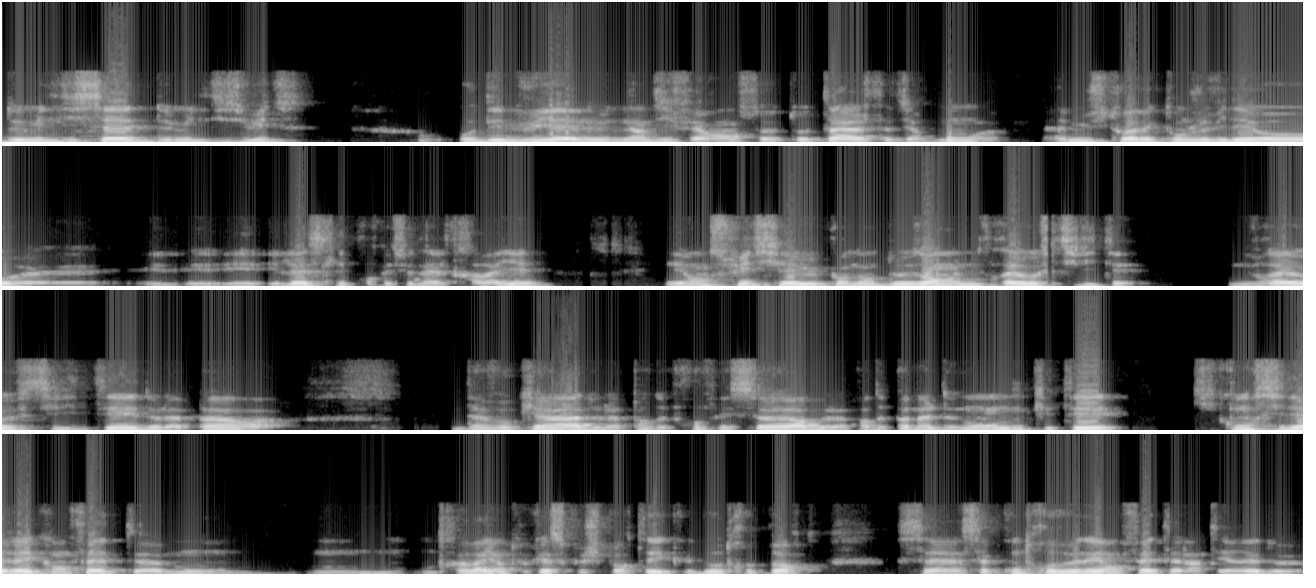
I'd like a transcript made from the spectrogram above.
2017-2018, au début, il y avait une indifférence totale, c'est-à-dire, bon, euh, amuse-toi avec ton jeu vidéo euh, et, laisse les professionnels travailler. Et ensuite, il y a eu pendant deux ans une vraie hostilité. Une vraie hostilité de la part d'avocats, de la part de professeurs, de la part de pas mal de monde qui, était, qui considérait qu'en fait, euh, mon, travail, en tout cas ce que je portais que d'autres portent, ça, contrevenait en fait à l'intérêt de,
